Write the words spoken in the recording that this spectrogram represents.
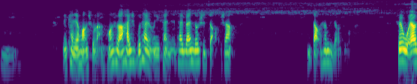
嗯，没看见黄鼠狼，黄鼠狼还是不太容易看见，它一般都是早上，早上比较多，所以我要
